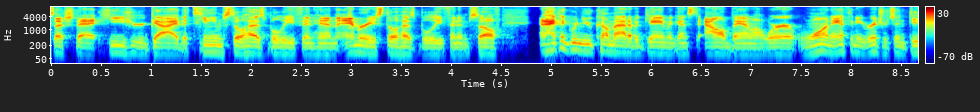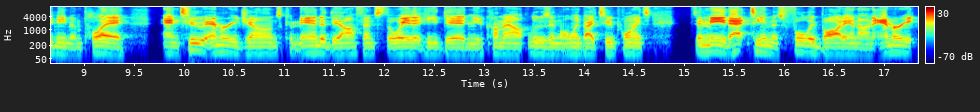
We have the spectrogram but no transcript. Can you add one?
such that he's your guy. The team still has belief in him. Emory still has belief in himself. And I think when you come out of a game against Alabama, where one, Anthony Richardson didn't even play, and two, Emory Jones commanded the offense the way that he did, and you come out losing only by two points. To me, that team is fully bought in on Emory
